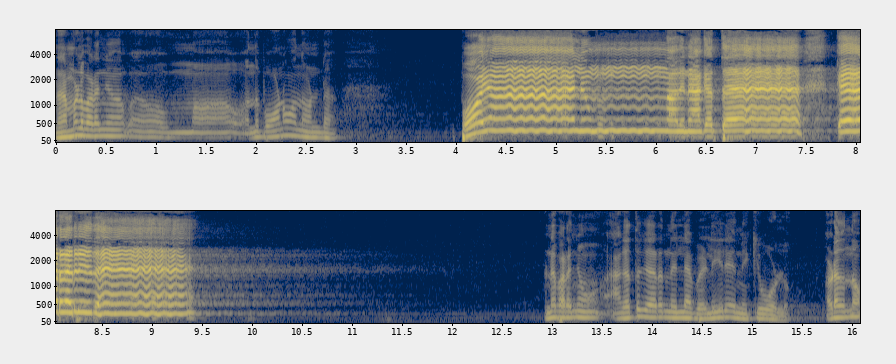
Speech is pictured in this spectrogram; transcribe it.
നമ്മൾ പറഞ്ഞു ഒന്ന് പോണമെന്നുണ്ട്. പോയാലും അതിനകത്ത് കയറരുത് പിന്നെ പറഞ്ഞു അകത്ത് കയറുന്നില്ല വെളിയിലേ നിൽക്കുവുള്ളൂ അവിടെ നിന്നോ?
